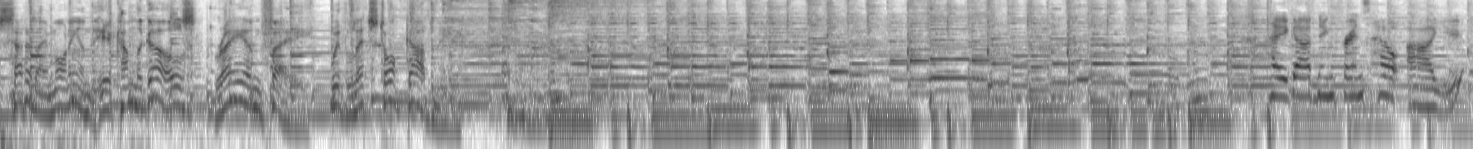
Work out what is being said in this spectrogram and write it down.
Saturday morning, and here come the girls, Ray and Faye, with Let's Talk Gardening. Hey, gardening friends, how are you?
